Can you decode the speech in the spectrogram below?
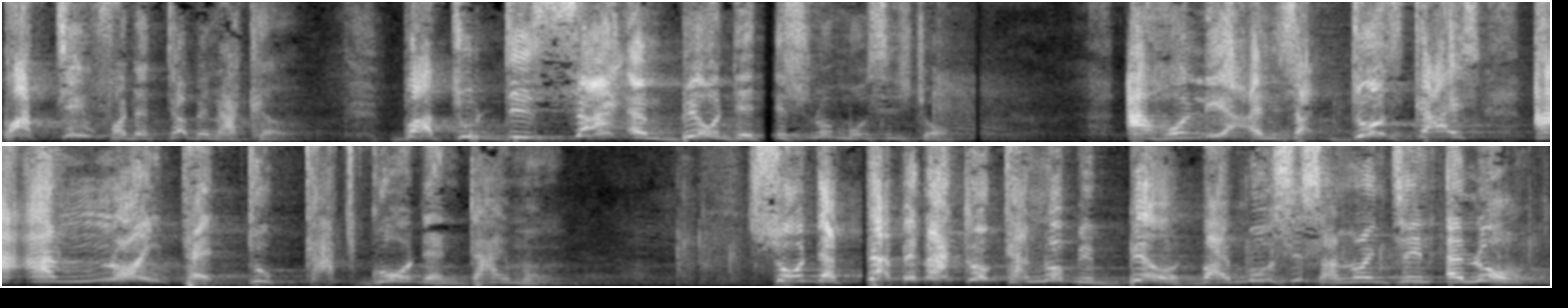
pattern for the tabernacle. But to design and build it is not Moses' job. Aholiab and those guys are anointed to cut gold and diamond. So the tabernacle cannot be built by Moses' anointing alone.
